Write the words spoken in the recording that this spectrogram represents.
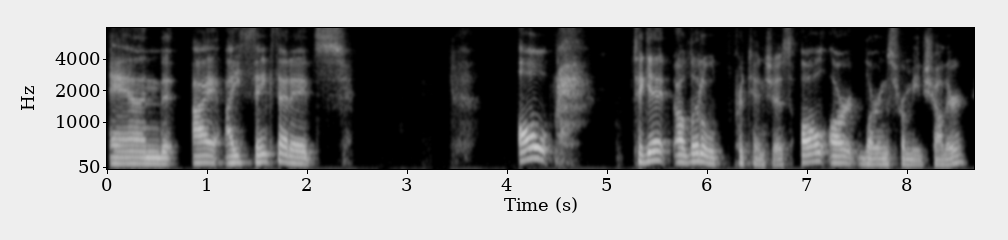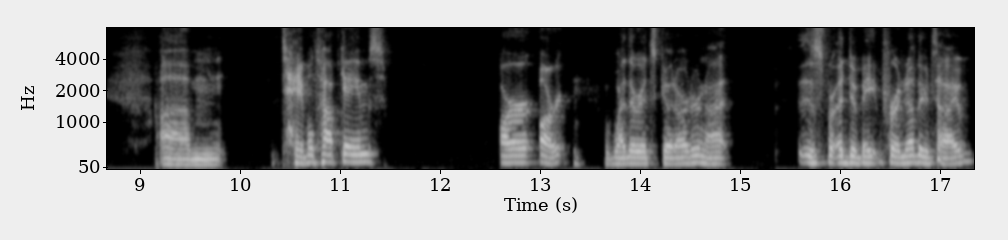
and I I think that it's all to get a little pretentious. All art learns from each other um, tabletop games are art, whether it's good art or not, is for a debate for another time.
